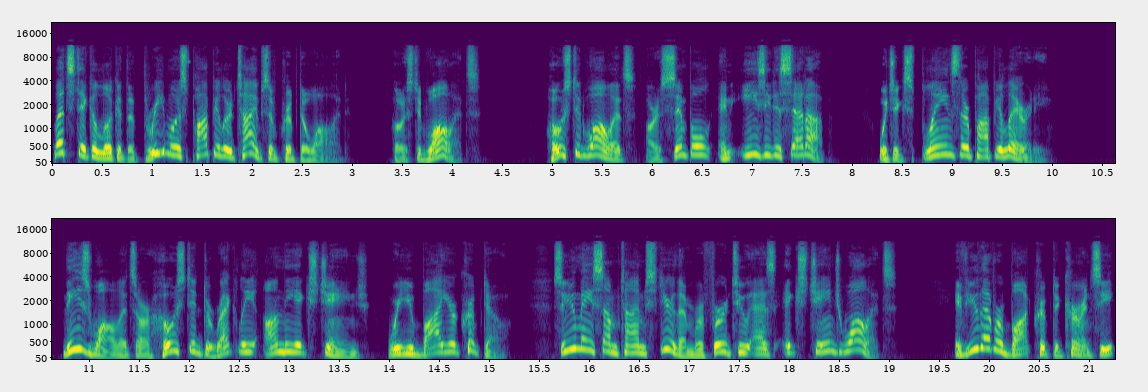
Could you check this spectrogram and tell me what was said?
Let's take a look at the three most popular types of crypto wallet. Hosted wallets. Hosted wallets are simple and easy to set up, which explains their popularity. These wallets are hosted directly on the exchange where you buy your crypto, so you may sometimes hear them referred to as exchange wallets. If you've ever bought cryptocurrency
